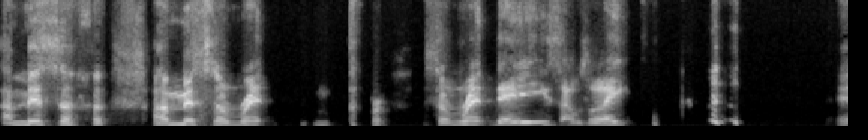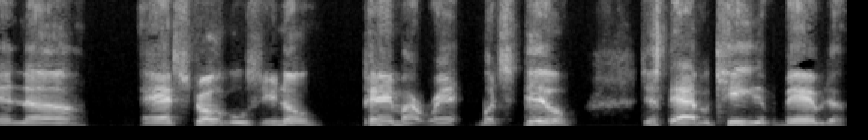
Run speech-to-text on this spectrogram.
I miss a, I miss some rent some rent days. I was late and uh had struggles, you know, paying my rent, but still just to have a key to be able to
